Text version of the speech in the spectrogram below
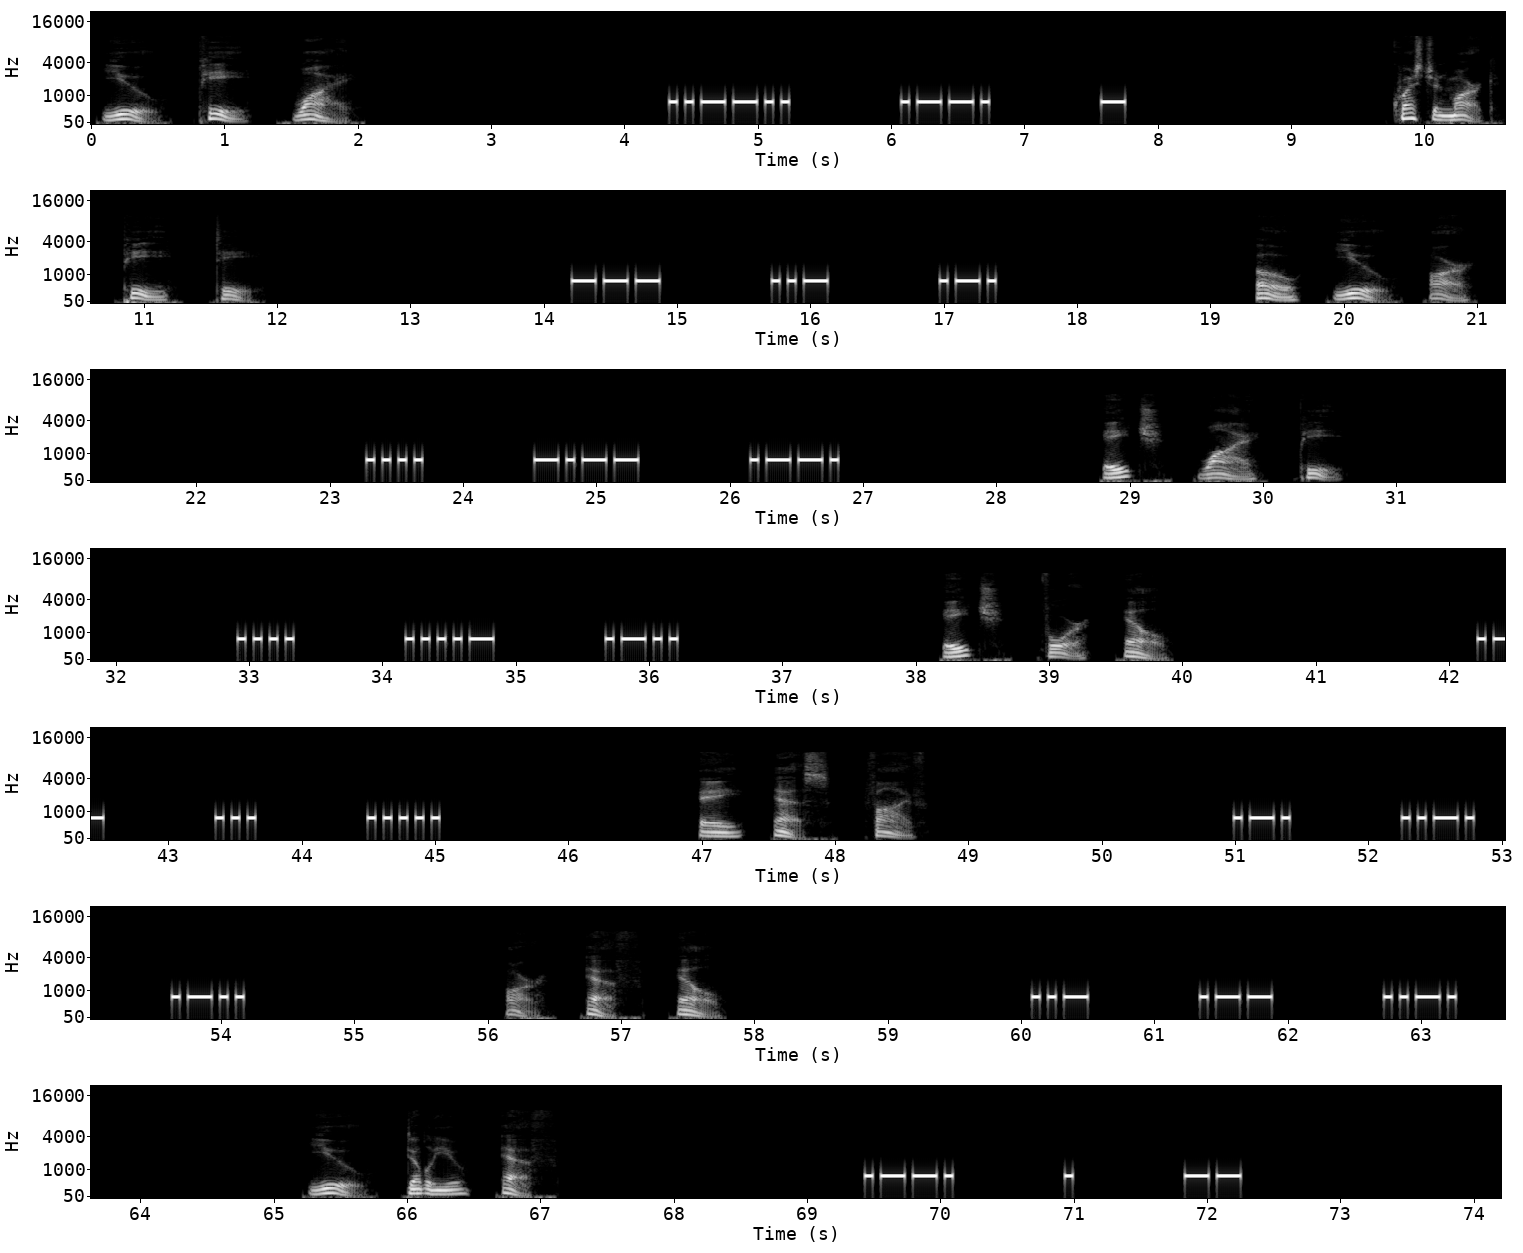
U, P, Y. Question mark, P, T. O, U, R. H, Y, P. H, 4, L. A, S, 5. R, F, L. U, W, F.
